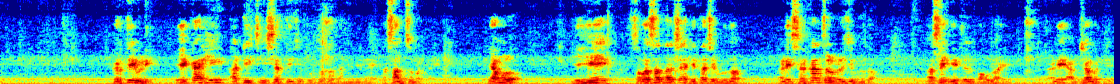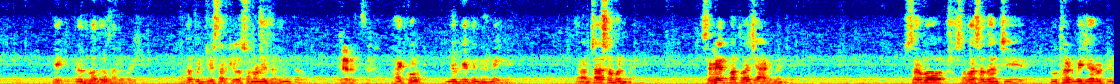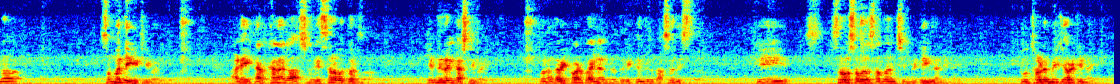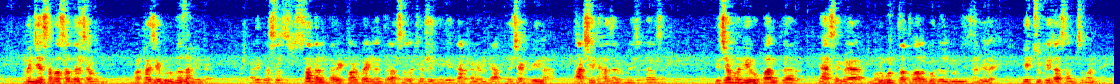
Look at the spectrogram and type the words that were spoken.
करतेवेळी एकाही अटीची शर्तीची पूर्तता झालेली नाही असं आमचं म्हणणं आहे. यामुळं हे सभासदाच्या हिताच्या विरोधात आणि सहकार चळवळीच्या विरोधात असं घेतलेलं पाऊल आहे. आणि आमच्यामध्ये एक रदबदल झालं पाहिजे. आता पंचवीस तारखेला सुनावणी झाल्यानंतर हायकोर्ट योग्य ते निर्णय घेईल. तर आमचं असं म्हणणं आहे सगळ्यात महत्वाची आठ म्हणजे सर्व सभासदांची टू थर्ड मेजॉरिटीनं संमती घेतली पाहिजे. आणि कारखान्याला असणारे सर्व कर्ज हे निरंक असली पाहिजे. पण आता रेकॉर्ड पाहिल्यानंतर एकंदरीत असं दिसतं की सर्व सभासदांची मिटिंग झाली नाही टू थर्ड मेजॉरिटी नाही. म्हणजे सभासदाच्या मताच्या विरुद्ध झालेलं आहे. आणि तसंच साधारणतः रेकॉर्ड पाहिल्यानंतर असं लक्षात येतं की कारखान्यामध्ये आत्ताच्या घडीला आठशे ते हजार कोटीचं कर्ज आहे. त्याच्यामुळे हे रूपांतर ह्या सगळ्या मूलभूत तत्वाला बदल घेऊन जे झालेलं आहे हे चुकीचं असं आमचं म्हणणं आहे.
